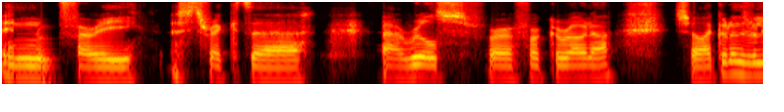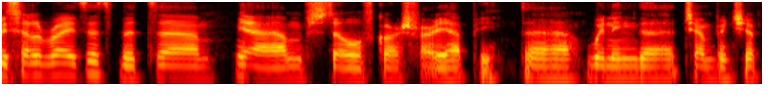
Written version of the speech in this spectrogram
in very strict uh, uh, rules for for Corona, so I couldn't really celebrate it. But um, yeah, I'm still, of course, very happy uh, winning the championship.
